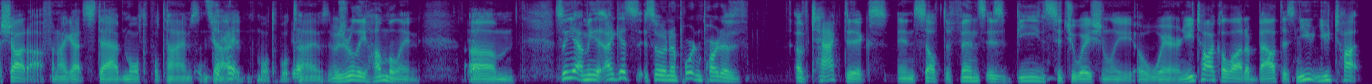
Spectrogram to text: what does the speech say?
shot off, and I got stabbed multiple times and That's died right. multiple yep. times. It was really humbling. Yep. Um, so yeah, I mean, I guess so. An important part of of tactics in self defense is being situationally aware. And you talk a lot about this. And you you taught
